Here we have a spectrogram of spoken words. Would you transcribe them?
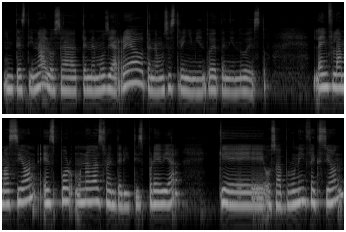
intestinal, o sea, tenemos diarrea o tenemos estreñimiento dependiendo de esto. La inflamación es por una gastroenteritis previa que, o sea, por una infección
